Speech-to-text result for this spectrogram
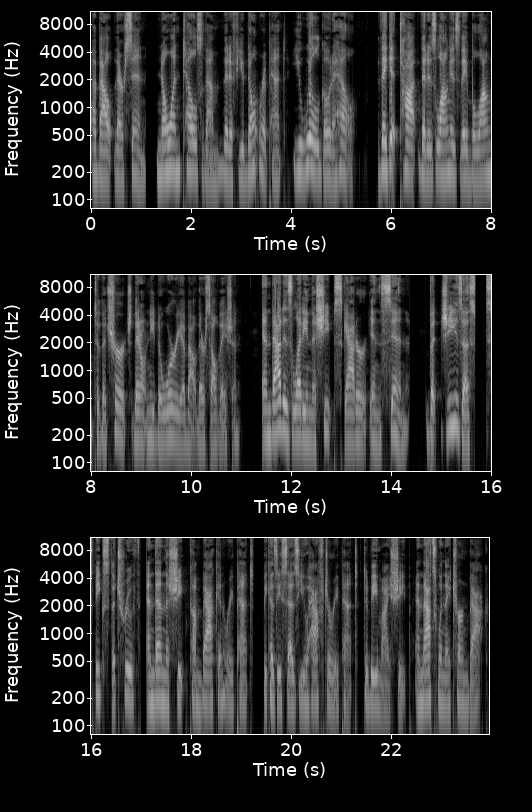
about their sin. No one tells them that if you don't repent, you will go to hell they get taught that as long as they belong to the church, they don't need to worry about their salvation. And that is letting the sheep scatter in sin. But Jesus speaks the truth, and then the sheep come back and repent because he says, You have to repent to be my sheep. And that's when they turn back.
